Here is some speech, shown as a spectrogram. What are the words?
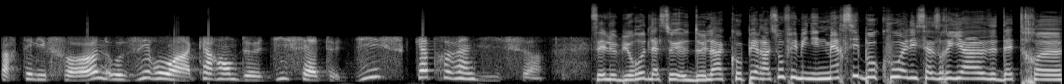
par téléphone au 01 42 17 10 90. C'est le bureau de la, de la coopération féminine. Merci beaucoup Alice Azria d'être euh,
